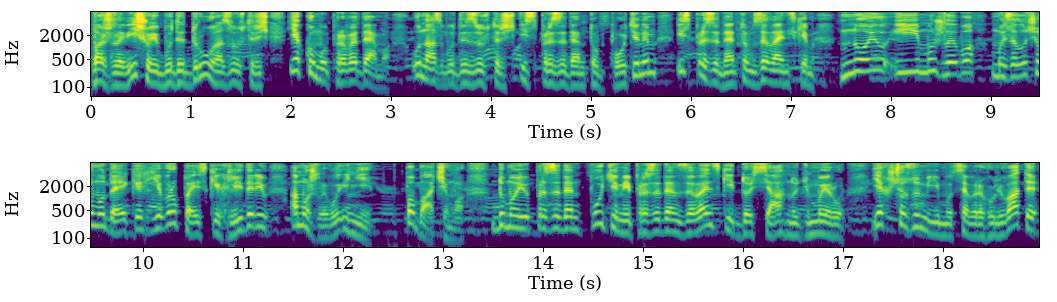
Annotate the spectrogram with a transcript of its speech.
Важливішою буде друга зустріч, яку ми проведемо. У нас буде зустріч із президентом Путіним і з президентом Зеленським. Мною і можливо, ми залучимо деяких європейських лідерів, а можливо і ні. Побачимо. Думаю, президент Путін і президент Зеленський досягнуть миру. Якщо зуміємо це врегулювати,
